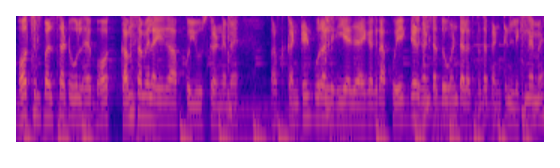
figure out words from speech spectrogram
बहुत सिंपल सा टूल है, बहुत कम समय लगेगा आपको यूज़ करने में और आपका कंटेंट पूरा लिख लिया जाएगा। अगर आपको एक डेढ़ घंटा, दो घंटा लगता था कंटेंट लिखने में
